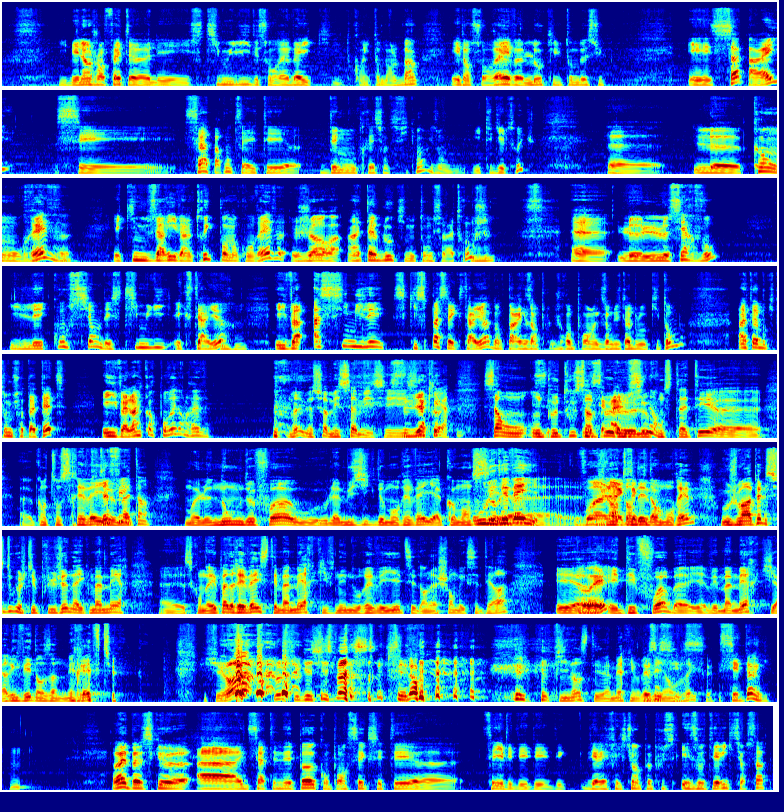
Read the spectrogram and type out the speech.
Il mélange en fait euh, les stimuli de son réveil qui- quand il tombe dans le bain et dans son rêve l'eau qui lui tombe dessus. Et ça, pareil, c'est ça. Par contre, ça a été euh, démontré scientifiquement. Ils ont étudié le truc. Euh, le quand on rêve et qu'il nous arrive un truc pendant qu'on rêve, genre un tableau qui nous tombe sur la tronche, Mhm. euh, le, le cerveau, il est conscient des stimuli extérieurs Mhm. et il va assimiler ce qui se passe à l'extérieur. Donc, par exemple, je reprends l'exemple du tableau qui tombe, un tableau qui tombe sur ta tête et il va l'incorporer dans le rêve. Ouais, bien sûr, mais ça, mais c'est clair. Ça, on, peut tous un peu le, constater euh, euh, quand on se réveille le fait. matin. Moi, le nombre de fois où la musique de mon réveil a commencé. Ou le réveil. euh, Voilà, je l'entendais dans mon rêve. Où je me rappelle surtout quand j'étais plus jeune avec ma mère, parce qu'on n'avait pas de réveil, c'était ma mère qui venait nous réveiller, tu sais, dans la chambre, etc. Et, Ouais. et des fois, bah, il y avait ma mère qui arrivait dans un de mes rêves. Tu vois. Je suis, oh, qu'est-ce qui se passe? C'est. Et puis non, c'était ma mère qui me réveillait en vrai. c'est- dingue. Mm. Ouais, parce que à une certaine époque, on pensait que c'était. euh, tu sais, il y avait des, des- des- des réflexions un peu plus ésotériques sur ça.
